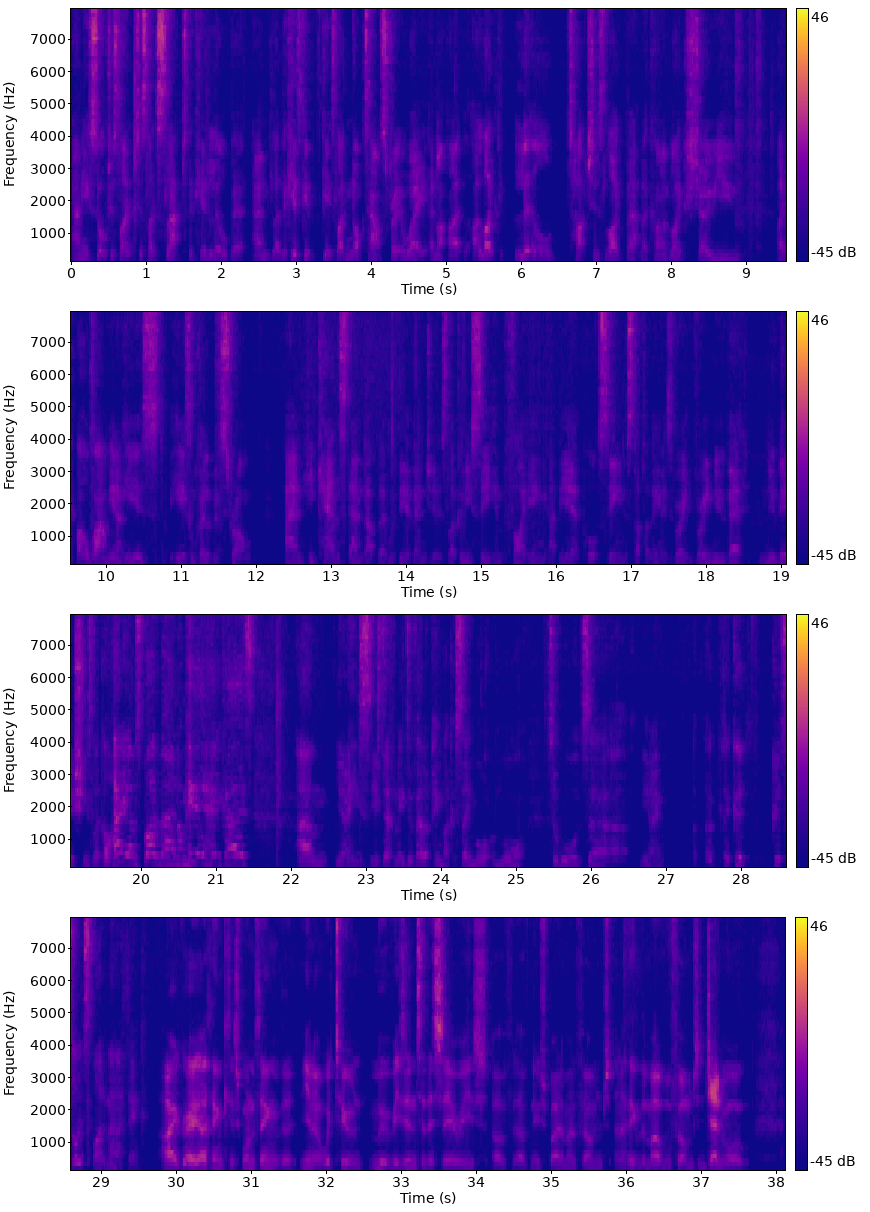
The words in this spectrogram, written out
And he sort of just like just like slaps the kid a little bit, and like the kid get, gets like knocked out straight away. And like, I I like little touches like that that kind of like show you like oh wow you know he is he is incredibly strong and he can stand up there with the Avengers. Like when you see him fighting at the airport scene and stuff like that you know, he's very very noobish he's like oh hey I'm Spider-Man I'm here hey guys. Um, you know he's he's definitely developing like I say more and more towards uh, you know a, a, good good solid Spider-Man I think. I agree. I think it's one thing that you know we're two movies into this series of of new Spider-Man films, and I think the Marvel films in general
